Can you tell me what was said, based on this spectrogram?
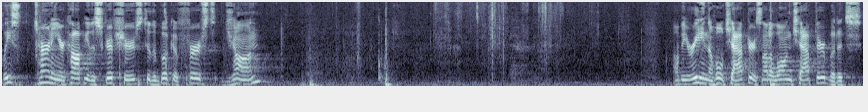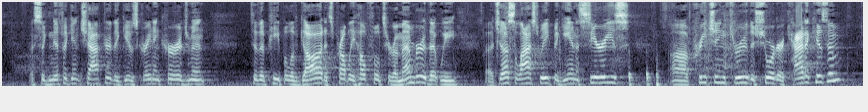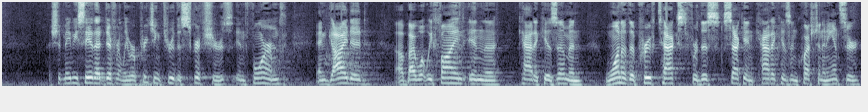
Please turn in your copy of the scriptures to the book of First John. I'll be reading the whole chapter. It's not a long chapter, but it's a significant chapter that gives great encouragement to the people of God. It's probably helpful to remember that we uh, just last week began a series uh, preaching through the shorter catechism. I should maybe say that differently. We're preaching through the scriptures, informed and guided uh, by what we find in the catechism. And one of the proof texts for this second catechism question and answer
